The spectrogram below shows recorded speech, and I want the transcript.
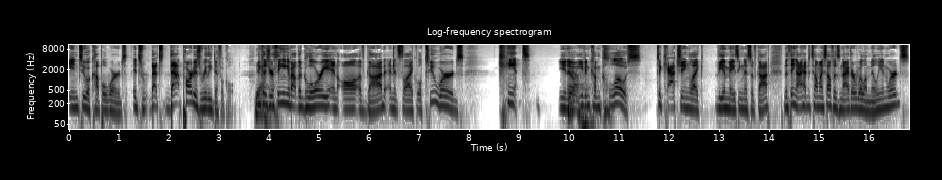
into a couple words. It's that's that part is really difficult Yeah. because you're thinking about the glory and awe of God and it's like, well, two words can't, you know, Yeah. even come close to catching like the amazingness of God. The thing I had to tell myself is neither will a million words.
